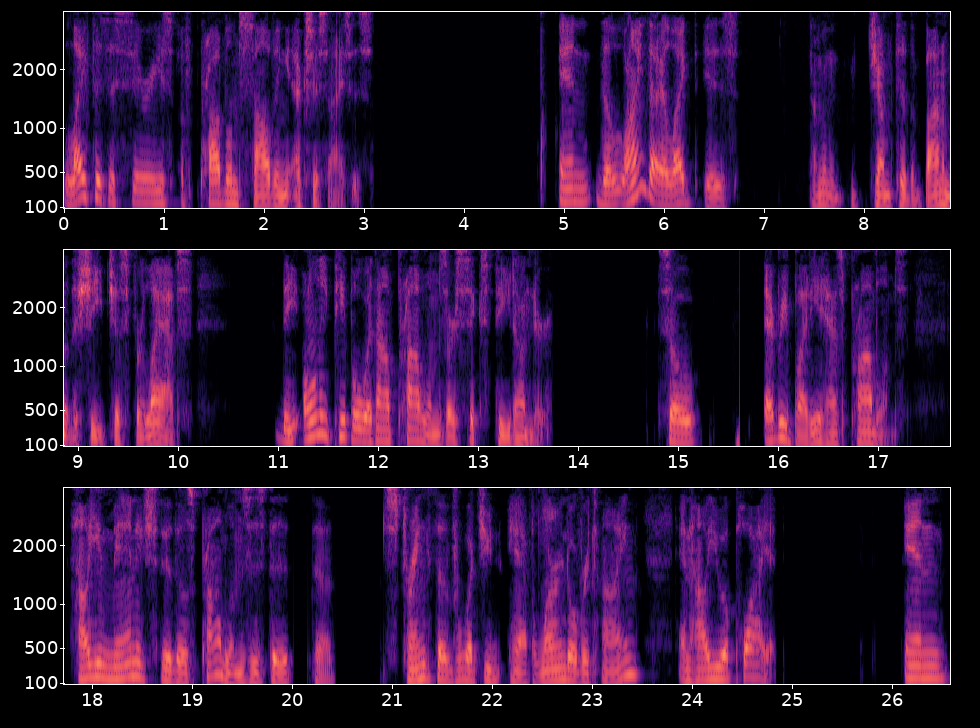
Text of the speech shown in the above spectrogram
life is a series of problem solving exercises. And the line that I liked is I'm going to jump to the bottom of the sheet just for laughs. The only people without problems are six feet under. So everybody has problems. How you manage through those problems is the, the strength of what you have learned over time and how you apply it. And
